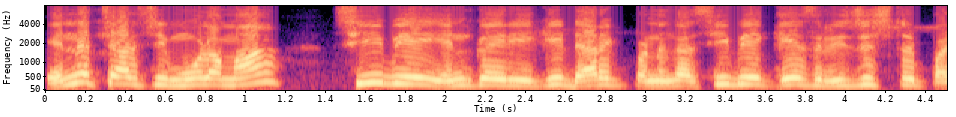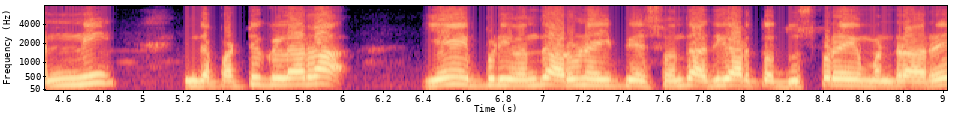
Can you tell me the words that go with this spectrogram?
என்ஹெச்ஆர்சி மூலமா சிபிஐ என்கொயரிக்கு டைரக்ட் பண்ணுங்க. சிபிஐ கேஸ் ரிஜிஸ்டர் பண்ணி இந்த பர்டிகுலரா ஏன் இப்படி வந்து அருண் ஐபிஎஸ் வந்து அதிகாரத்தை துஷ்பிரயோகம் பண்றாரு?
